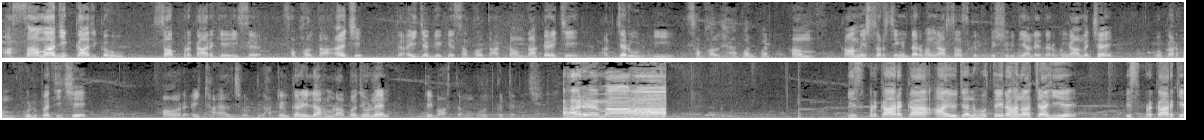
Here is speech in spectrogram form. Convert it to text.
आ सामाजिक काज कहू सब प्रकार प्रकारके एहिसँ सफलता अछि। तऽ एहि यज्ञके सफलता कामना करै छी आ ज़रूर ई सफल है अपन पर। हम कामेश्वर सिंह दरभंगा संस्कृत विश्वविद्यालय दरभंगामे छै ओकर हम कुलपति छी और एहिठाम आयल छलहुँ उद्घाटन करै लए हमरा बजौलनि ताहि वास्ते हम बहुत कृतज्ञ छी। इस प्रकार का आयोजन होते रहना चाहिए। इस प्रकार के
